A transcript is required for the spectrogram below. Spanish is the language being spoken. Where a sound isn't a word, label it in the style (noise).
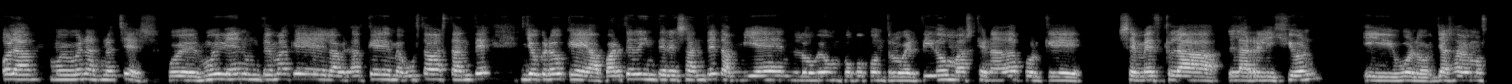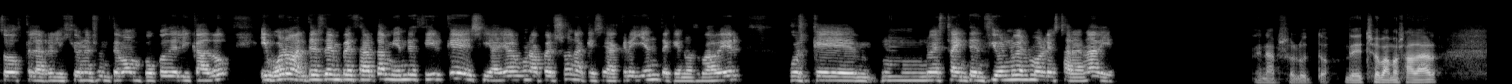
Hola, muy buenas noches. Pues muy bien, un tema que la verdad que me gusta bastante. Yo creo que aparte de interesante también lo veo un poco controvertido, más que nada porque se mezcla la religión y bueno, ya sabemos todos que la religión es un tema un poco delicado. Y bueno, antes de empezar también decir que si hay alguna persona que sea creyente que nos va a ver, pues que mm, nuestra intención no es molestar a nadie. En absoluto. De hecho, vamos a dar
